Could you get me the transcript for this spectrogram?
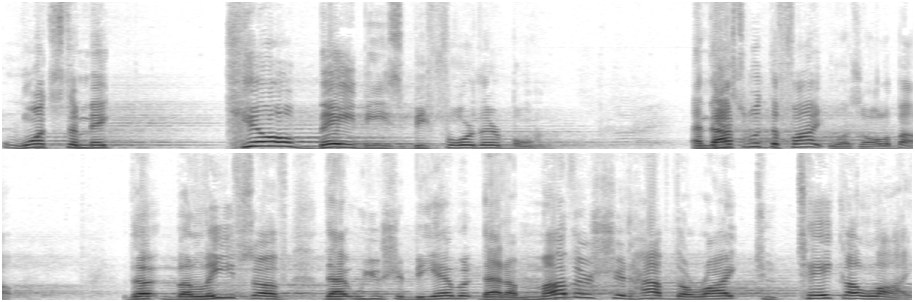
wants to make kill babies before they're born. And that's what the fight was all about. The beliefs of that you should be able, that a mother should have the right to take a life.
